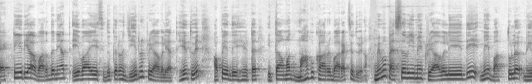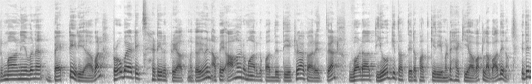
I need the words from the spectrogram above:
බැක්ටීරියා වර්ධනයත් ඒවායේ සිදු කරන ජීර්ණ ක්‍රියාවලියත් හේතුවෙන් අපේ දේහයට ඉතාමත් මහගු කාර්යභාරයක් සිදු වෙනවා. මෙම පැස්සවීමේ ක්‍රියාවලියේදී මේ බත් තුළ නිර්මාණය වන බැක්ටීරියා හැකියාවන් ප්‍රෝබයටික්ස් හැටියට ක්‍රියාත්මක වෙමින් අපේ ආහාර මාර්ග පද්ධතියේ ක්‍රියාකාරීත්වයන් වඩාත් යෝග්‍ය තත්ත්වයට පත් කිරීමට හැකියාවක් ලබා දෙනවා. ඉතින්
